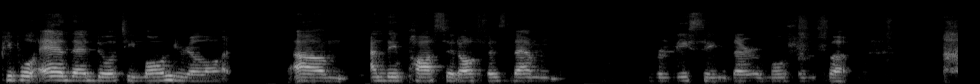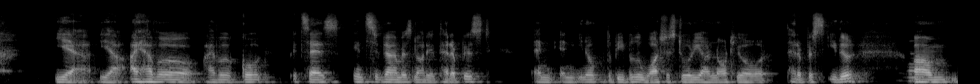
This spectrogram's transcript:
people air their dirty laundry a lot, um, and they pass it off as them releasing their emotions. But yeah, yeah, I have a I have a quote. It says Instagram is not your therapist, and and you know the people who watch a story are not your therapist either. Yeah. Um,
